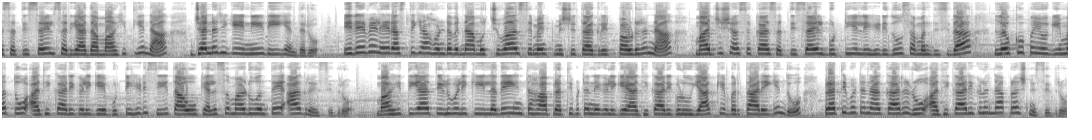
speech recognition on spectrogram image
ಸತೀಸೈಲ್ ಸೈಲ್ ಸರಿಯಾದ ಮಾಹಿತಿಯನ್ನ ಜನರಿಗೆ ನೀಡಿ ಎಂದರು. ಇದೇ ವೇಳೆ ರಸ್ತೆಯ ಹೊಂಡವನ್ನ ಮುಚ್ಚುವ ಸಿಮೆಂಟ್ ಮಿಶ್ರಿತ ಗ್ರಿಡ್ ಪೌಡರ್ ಅನ್ನ ಮಾಜಿ ಶಾಸಕ ಸತ್ಯಸೈಲ್ ಸೈಲ್ ಬುಟ್ಟಿಯಲ್ಲಿ ಹಿಡಿದು ಸಂಬಂಧಿಸಿದ ಲೋಕೋಪಯೋಗಿ ಮತ್ತು ಅಧಿಕಾರಿಗಳಿಗೆ ಬುಟ್ಟಿ ಹಿಡಿಸಿ ತಾವು ಕೆಲಸ ಮಾಡುವಂತೆ ಆಗ್ರಹಿಸಿದರು. ಮಾಹಿತಿಯ ತಿಳುವಳಿಕೆ ಇಲ್ಲದೆ ಇಂತಹ ಪ್ರತಿಭಟನೆಗಳಿಗೆ ಅಧಿಕಾರಿಗಳು ಯಾಕೆ ಬರ್ತಾರೆ ಎಂದು ಪ್ರತಿಭಟನಾಕಾರರು ಅಧಿಕಾರಿಗಳನ್ನ ಪ್ರಶ್ನಿಸಿದ್ರು.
